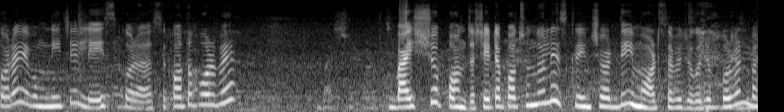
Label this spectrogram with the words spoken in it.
করা এবং নিচে লেস করা আছে। কত পড়বে? বাইশশো পঞ্চাশ। এটা পছন্দ হলে স্ক্রিনশট দিয়ে হোয়াটসঅ্যাপে যোগাযোগ করবেন বা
